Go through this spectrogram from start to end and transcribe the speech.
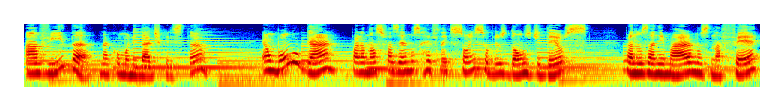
A vida na comunidade cristã é um bom lugar para nós fazermos reflexões sobre os dons de Deus, para nos animarmos na fé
